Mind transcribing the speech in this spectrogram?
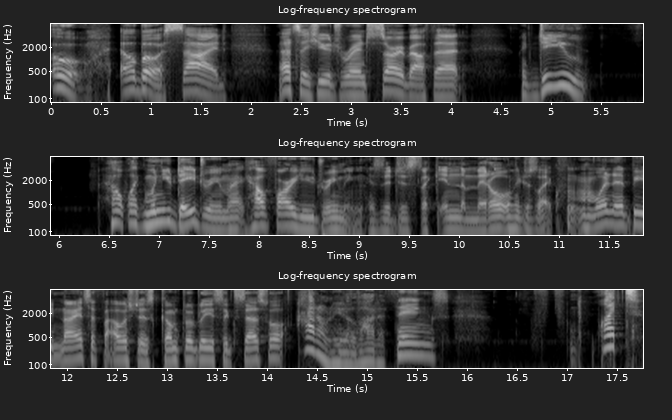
Oh, elbow aside. That's a huge wrench. Sorry about that. Like, do you how like when you daydream like how far are you dreaming? Is it just like in the middle? You're just like hmm, wouldn't it be nice if i was just comfortably successful? I don't need a lot of things. What?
